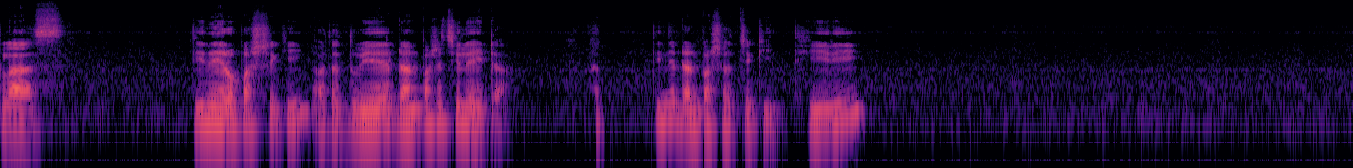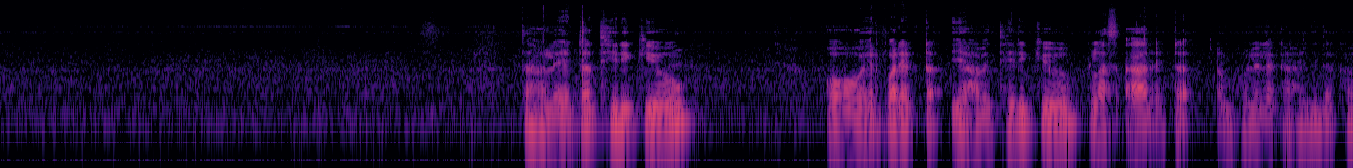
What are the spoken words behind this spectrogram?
প্লাস তিনের ওপাশে কি? অর্থাৎ দুইয়ের ডান পাশে ছিল এইটা। আর তিনের ডান পাশে হচ্ছে কি? থ্রি তাহলে এটা থ্রি কিউ, ও, এরপরে একটা ইয়ে হবে, থ্রি কিউ প্লাস আর, এটা ভুলে লেখা হয়নি, দেখো।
